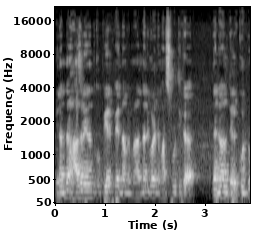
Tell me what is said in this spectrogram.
మీరందరూ హాజరైనందుకు పేరు పేరున మిమ్మల్ని అందరినీ కూడా నేను మనస్ఫూర్తిగా ధన్యవాదాలు తెలుపుకుంటూ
